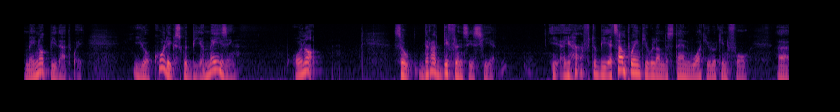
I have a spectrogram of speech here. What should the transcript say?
may not be that way. Your colleagues could be amazing or not. So there are differences here you have to be at some point you will understand what you're looking for uh,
